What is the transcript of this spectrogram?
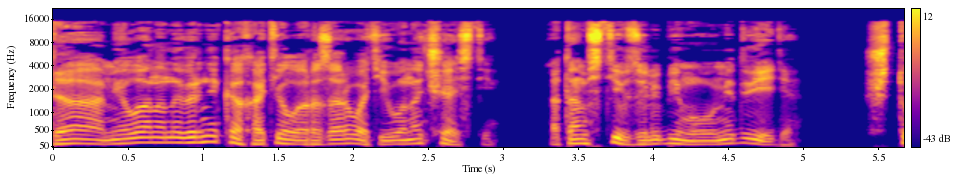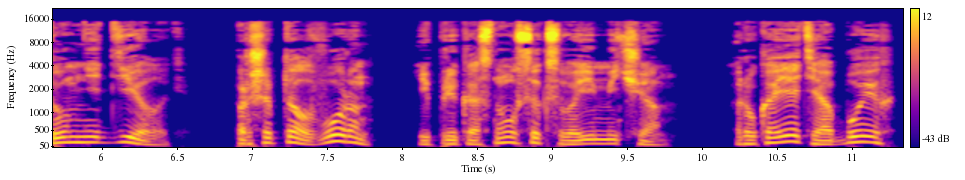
Да, Милана наверняка хотела разорвать его на части, отомстив за любимого медведя. «Что мне делать?» – прошептал ворон и прикоснулся к своим мечам. Рукояти обоих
